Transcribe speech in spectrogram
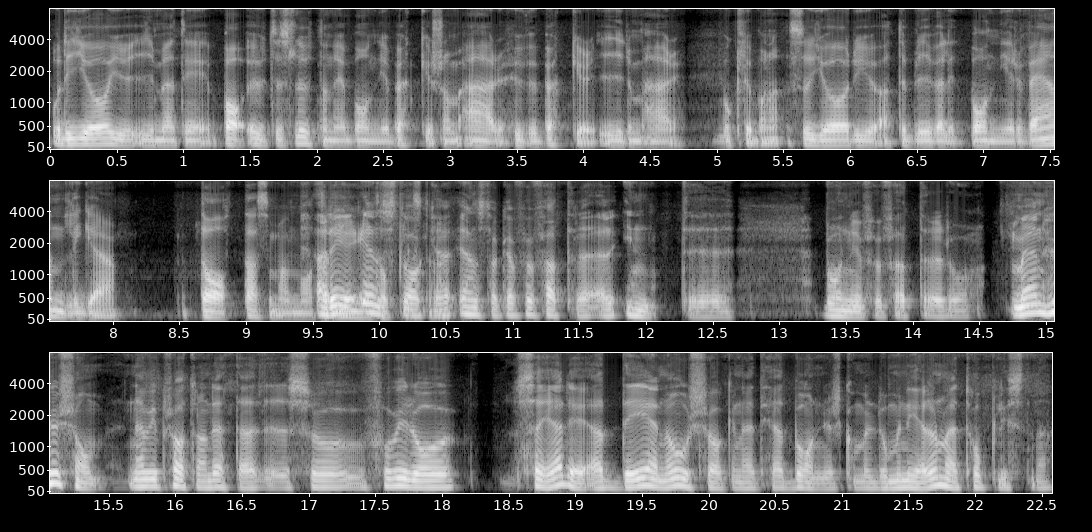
Och det gör ju i och med att det är uteslutande Bonnierböcker som är huvudböcker i de här bokklubbarna så gör det ju att det blir väldigt Bonniervänliga data som man matar ja, det är in i enstaka, enstaka författare är inte Bonnierförfattare då. Men hur som, när vi pratar om detta så får vi då säga det att det är en av orsakerna till att Bonniers kommer att dominera de här topplistorna.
